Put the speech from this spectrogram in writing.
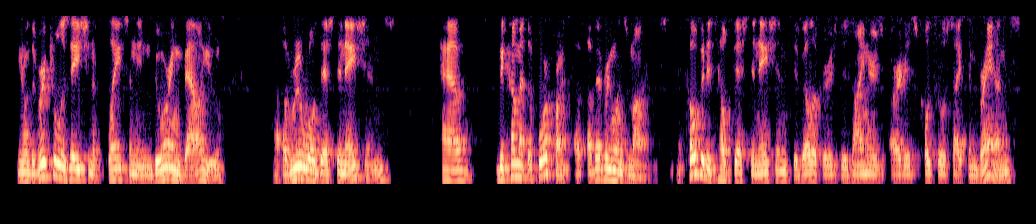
You know, the virtualization of place and the enduring value uh, of real world destinations have become at the forefront of, of everyone's minds. And COVID has helped destinations, developers, designers, artists, cultural sites, and brands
